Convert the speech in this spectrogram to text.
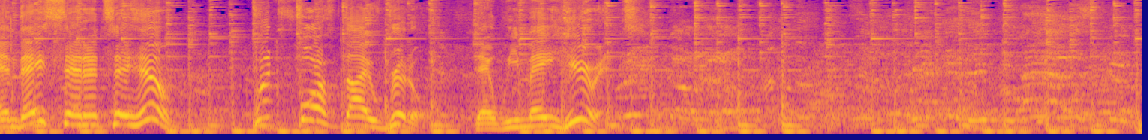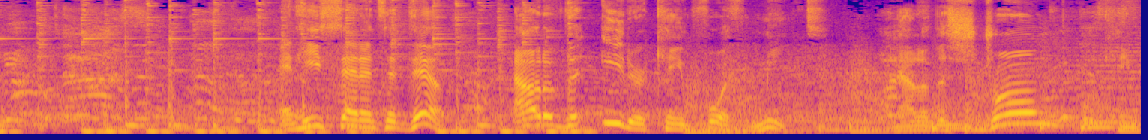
And they said unto him, Put forth thy riddle, that we may hear it. And he said unto them, Out of the eater came forth meat, and out of the strong came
